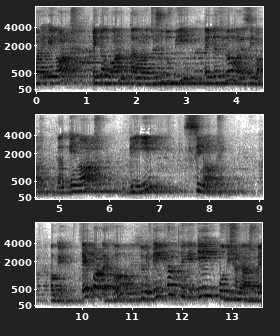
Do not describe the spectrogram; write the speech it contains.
মানে এ নট এইটা ওয়ান তার মানে হচ্ছে শুধু বি এইটা জিরো মানে সি নট তাহলে A not B C not okay, এরপর দেখো, তুমি এইখান থেকে এই পজিশনে আসবে,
